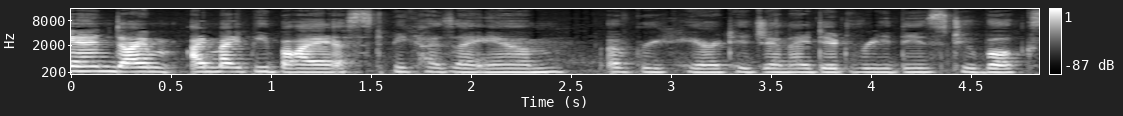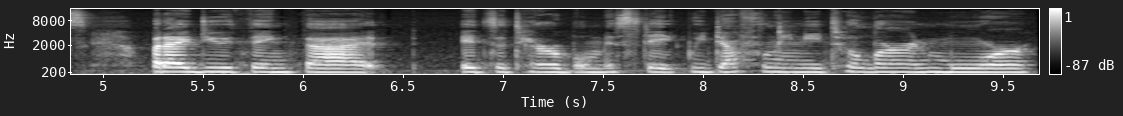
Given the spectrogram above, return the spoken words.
And I'm I might be biased because I am of Greek heritage and I did read these two books, but I do think that it's a terrible mistake. We definitely need to learn more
